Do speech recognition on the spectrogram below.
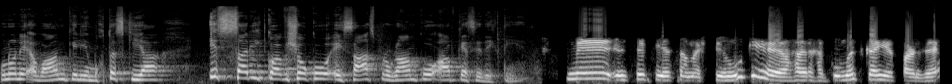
انہوں نے عوام کے لیے مختص کیا۔ اس ساری کوششوں کو، احساس پروگرام کو آپ کیسے دیکھتی ہیں؟ میں صرف یہ سمجھتی ہوں کہ ہر حکومت کا یہ فرض ہے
